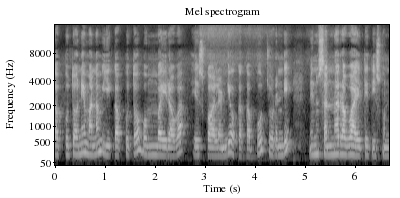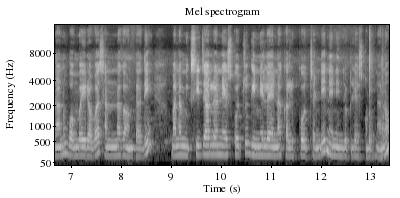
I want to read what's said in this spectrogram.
కప్పుతోనే మనం ఈ కప్పుతో బొంబాయి రవ్వ వేసుకోవాలండి. ఒక కప్పు. చూడండి నేను సన్న రవ్వ అయితే తీసుకున్నాను. బొంబాయి రవ్వ సన్నగా ఉంటుంది. మనం మిక్సీ జార్లోనే వేసుకోవచ్చు గిన్నెలో అయినా కలుపుకోవచ్చండి. నేను ఇందుట్లో వేసుకుంటున్నాను.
